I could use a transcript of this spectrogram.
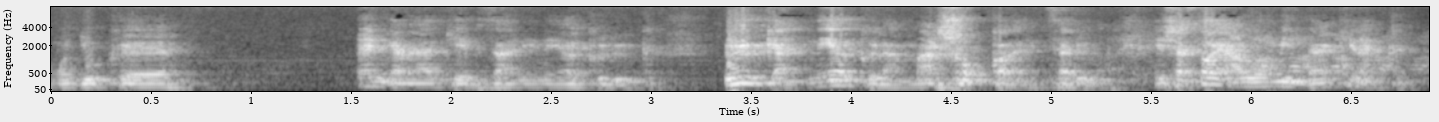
mondjuk engem elképzelni nélkülük. Őket nélkülem már sokkal egyszerűbb. És ezt ajánlom mindenkinek.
